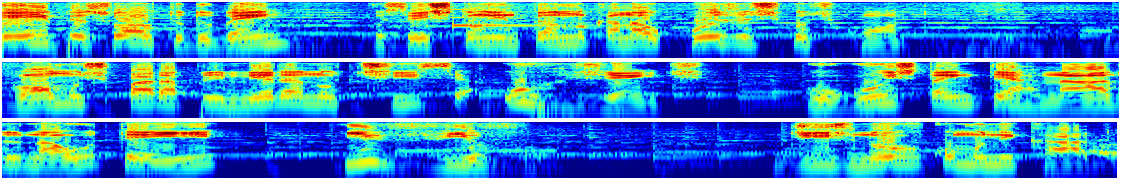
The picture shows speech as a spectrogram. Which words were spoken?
aí pessoal, tudo bem? Vocês estão entrando no canal Coisas que eu te conto. Vamos para a primeira notícia urgente. Gugu está internado na UTI e vivo. Diz novo comunicado.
